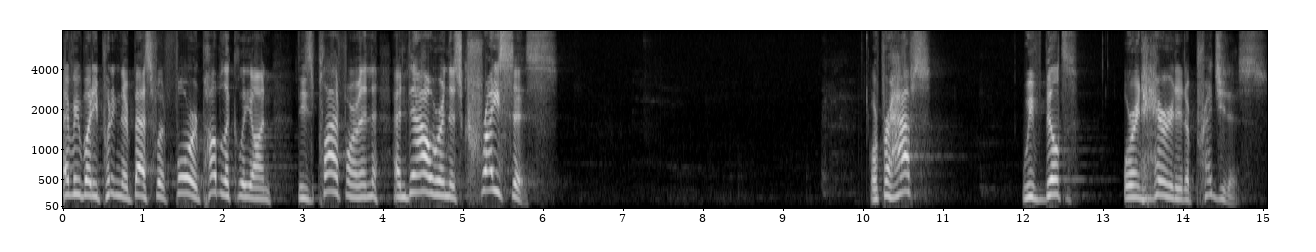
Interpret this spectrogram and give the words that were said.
everybody putting their best foot forward publicly on these platforms. And, and now we're in this crisis Or perhaps we've built or inherited a prejudice,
